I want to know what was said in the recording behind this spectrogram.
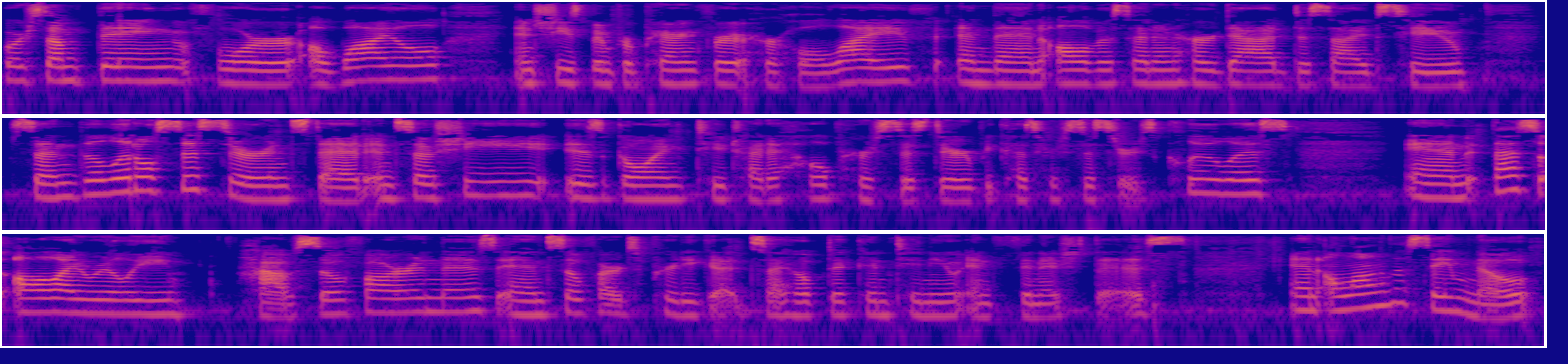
or something for a while and she's been preparing for it her whole life. And then all of a sudden her dad decides to send the little sister instead. And so she is going to try to help her sister because her sister is clueless and that's all I really have so far in this and so far it's pretty good. So I hope to continue and finish this. And along the same note,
